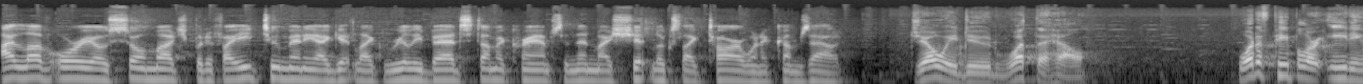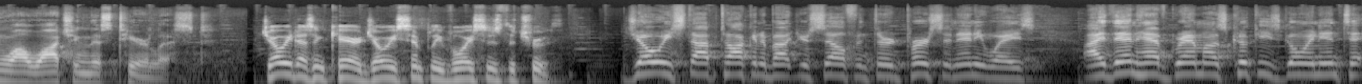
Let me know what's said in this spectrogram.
I love Oreos so much, but if I eat too many, I get like really bad stomach cramps, and then my shit looks like tar when it comes out. Joey, dude, what the hell? What if people are eating while watching this tier list? Joey doesn't care. Joey simply voices the truth. Joey, stop talking about yourself in third person, anyways. I then have Grandma's cookies going into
